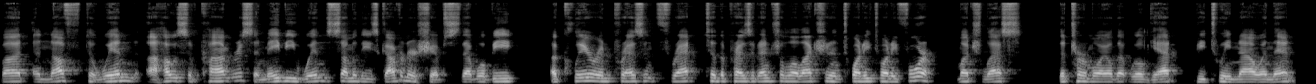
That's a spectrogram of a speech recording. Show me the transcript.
but enough to win a House of Congress and maybe win some of these governorships that will be a clear and present threat to the presidential election in 2024, much less the turmoil that we'll get between now and then.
